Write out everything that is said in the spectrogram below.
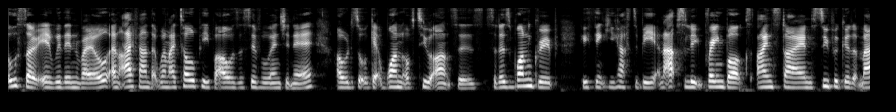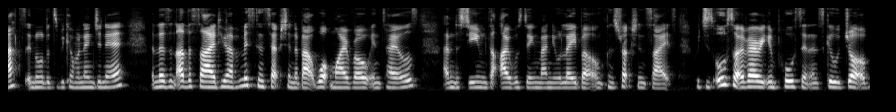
also in within rail. And i found that when i told people i was a civil engineer i would sort of get one of two answers. So there's one group who think you have to be an absolute brain box einstein super good at maths in order to become an engineer. And there's another side who have a misconception about what my role entails and assume that i was doing manual labor on construction sites which is also a very important and skilled job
